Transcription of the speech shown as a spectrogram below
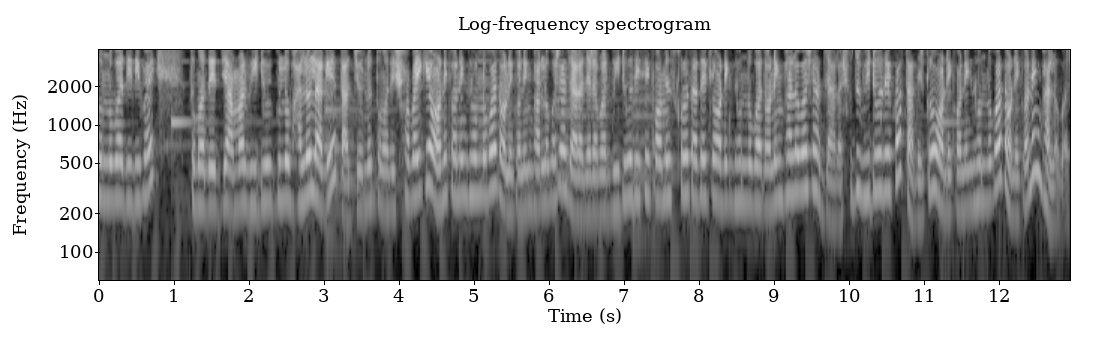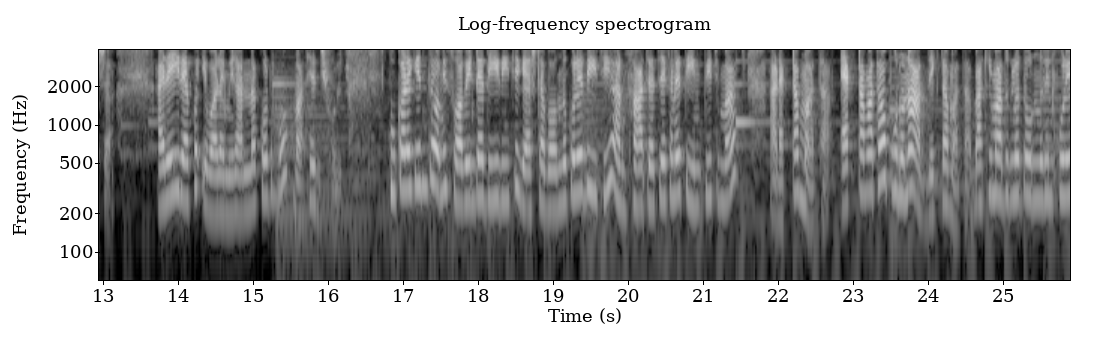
ধন্যবাদ দিদিভাই। তোমাদের যে আমার ভিডিওগুলো ভালো লাগে, তার জন্য তোমাদের সবাইকে অনেক অনেক ধন্যবাদ, অনেক অনেক ভালোবাসা। যারা যারা আমার ভিডিও দেখে কমেন্টস করো, তাদেরকে অনেক ধন্যবাদ, অনেক ভালোবাসা। আর যারা শুধু ভিডিও দেখো, তাদেরকেও অনেক অনেক ধন্যবাদ, অনেক অনেক ভালোবাসা। আর এই দেখো, এবার আমি রান্না করব মাছের ঝোল। কুকারে কিন্তু আমি সোয়াবিনটা দিয়ে দিয়েছি, গ্যাসটা বন্ধ করে দিয়েছি। আর মাছ আছে এখানে তিন পিচ মাছ আর একটা মাথা। একটা মাথাও পুরো না অর্ধেকটা মাথা। বাকি মাছগুলো তো অন্যদিন করে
